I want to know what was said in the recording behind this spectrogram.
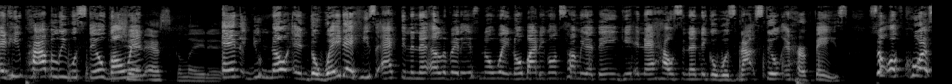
and he probably was still going. Shit escalated. And you know, and the way that he's acting in the elevator, it's no way nobody gonna tell me that they ain't get in that house and that nigga was not still in her face. So of course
